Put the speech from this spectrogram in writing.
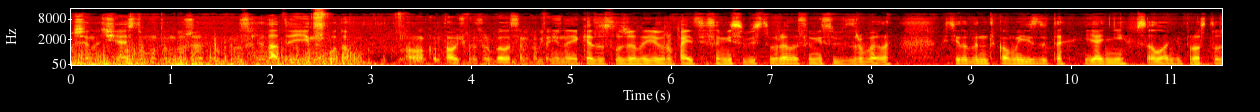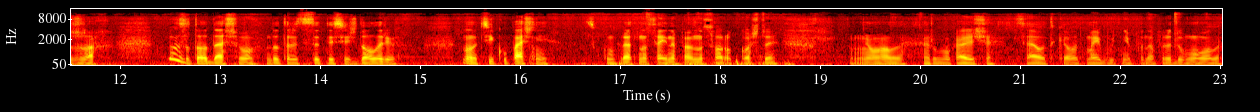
Машина чиясь, тому там дуже розглядати її не буду. Ну, контовочку зробили симпатично. на яке заслужили європейці. Самі собі створили, самі собі зробили. Хотіли б на такому їздити? Я ні. В салоні просто жах. Ну, зато дешево, до 30 тисяч доларів. Ну, ці купешні, конкретно цей, напевно, 40 коштує. Ну, але, грубо кажучи, це от таке от майбутнє понапридумували.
